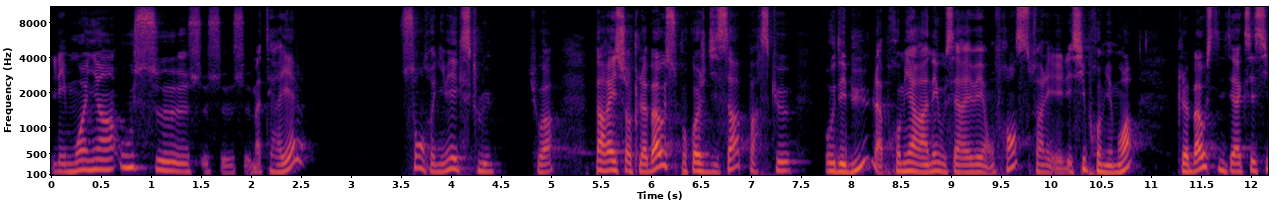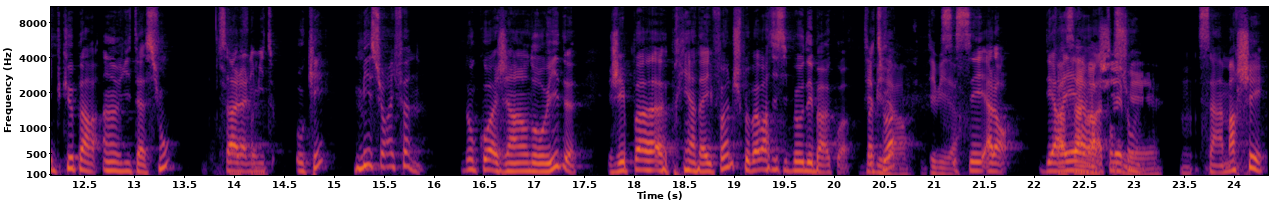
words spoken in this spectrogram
les moyens ou ce, ce, matériel sont entre guillemets exclus. Tu vois Pareil sur Clubhouse, pourquoi je dis ça? Parce que au début, la première année où c'est arrivé en France, enfin les, les six premiers mois, Clubhouse n'était accessible que par invitation. Ça, à la limite, ok, mais sur iPhone. Donc quoi, j'ai un Android, j'ai pas pris un iPhone, je peux pas participer au débat quoi. C'est bizarre. bizarre. C'est alors derrière, attention, hmm. ça a marché.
